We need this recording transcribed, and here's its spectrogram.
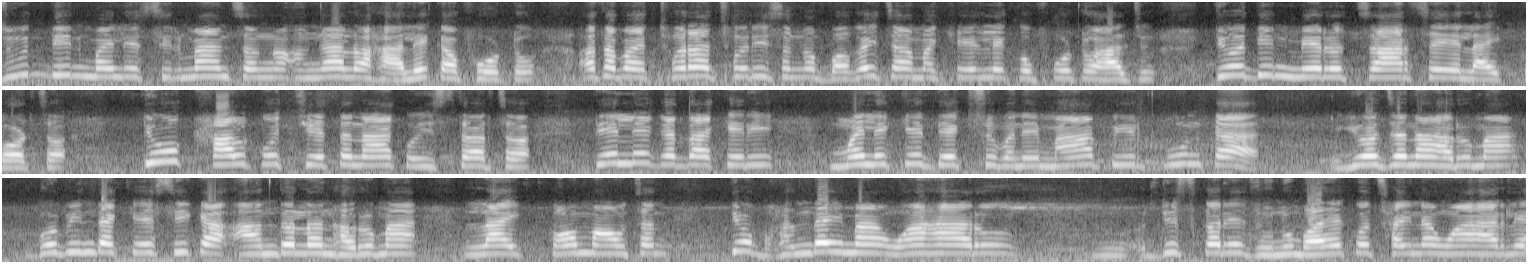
जुन दिन मैले श्रीमानसँग अँगालो हालेका फोटो अथवा छोराछोरीसँग बगैँचामा खेलेको फोटो हाल्छु त्यो दिन मेरो चार सय लाइक गर्छ त्यो खालको चेतनाको स्तर छ। त्यसले गर्दाखेरि मैले के देख्छु भने महावीर पुनका योजनाहरूमा गोविन्द केसीका आन्दोलनहरूमा लाइक कम आउँछन्। त्यो भन्दैमा उहाँहरू डिस्करेज हुनुभएको छैन। उहाँहरूले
